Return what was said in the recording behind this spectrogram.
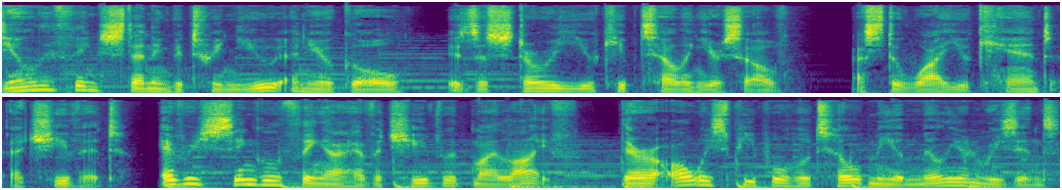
The only thing standing between you and your goal is the story you keep telling yourself as to why you can't achieve it. Every single thing I have achieved with my life, there are always people who told me a million reasons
